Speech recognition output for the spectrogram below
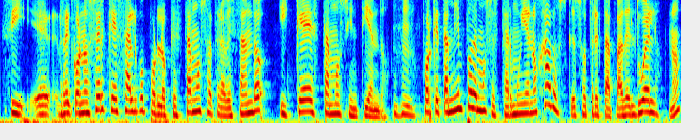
sí, eh, reconocer que es algo por lo que estamos atravesando y qué estamos sintiendo. Porque también podemos estar muy enojados, que es otra etapa del duelo, ¿no?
